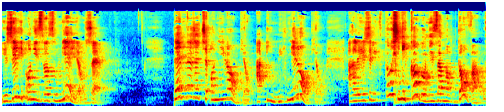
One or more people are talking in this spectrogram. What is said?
Jeżeli oni zrozumieją, że pewne rzeczy oni robią, a innych nie robią, ale jeżeli ktoś nikogo nie zamordował,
